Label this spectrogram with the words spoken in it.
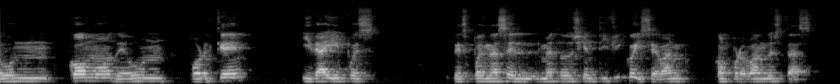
un cómo, de un por qué, y de ahí, pues, después nace el método científico y se van comprobando estas,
